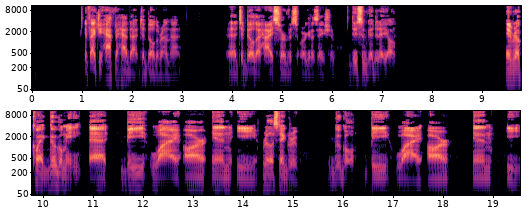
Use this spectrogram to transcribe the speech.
in fact, you have to have that to build around that, uh, to build a high service organization. Do some good today, y'all. Hey, real quick, Google me at B Y R N E Real Estate Group. Google B Y R N E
